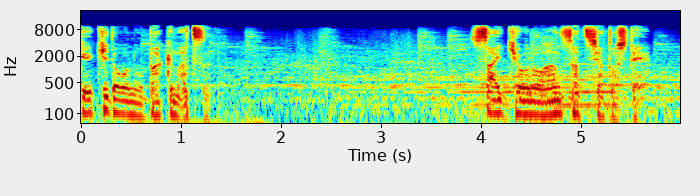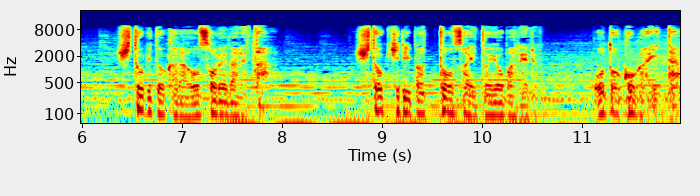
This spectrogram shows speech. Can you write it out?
激動の幕末。最強の暗殺者として人々から恐れられた人斬り抜刀斎と呼ばれる男がいた。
